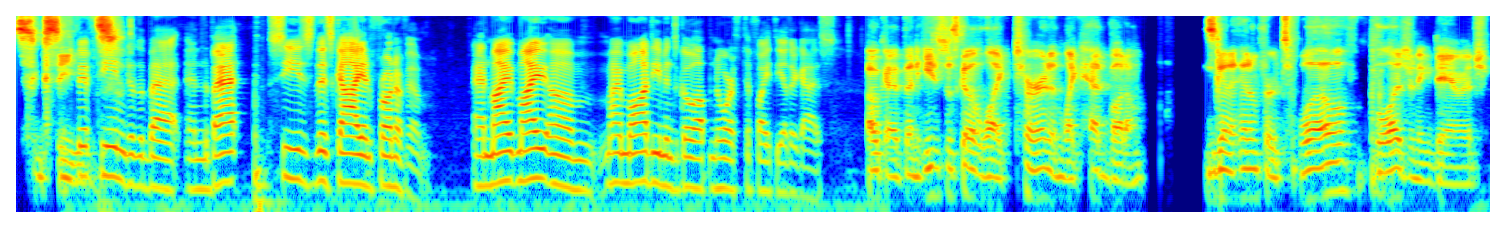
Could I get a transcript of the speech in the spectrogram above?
Succeeds. 15 to the bat, and the bat sees this guy in front of him. And my my um my Maw Demons go up north to fight the other guys. Okay, then he's just gonna like turn and like headbutt him. He's gonna hit him for twelve bludgeoning damage.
